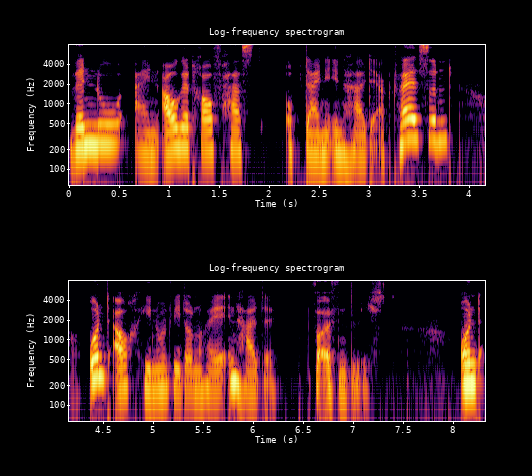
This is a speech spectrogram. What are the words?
wenn du ein Auge drauf hast, ob deine Inhalte aktuell sind und auch hin und wieder neue Inhalte veröffentlichst. Und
